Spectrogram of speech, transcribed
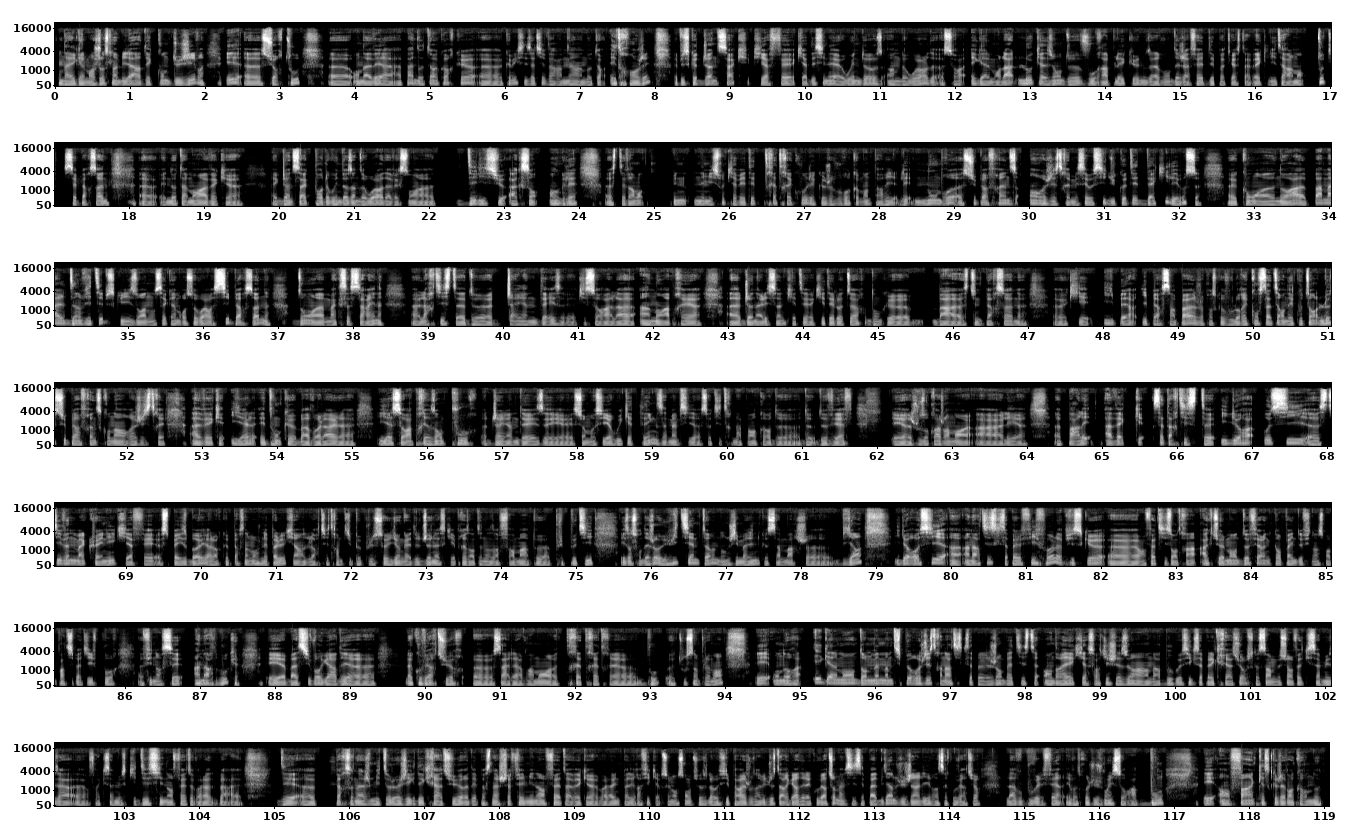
On a également Jocelyn Billard des Contes du Givre et euh, surtout, euh, on avait à, pas noté encore que euh, Comics Initiative va ramener un auteur étranger puisque John Sack qui a fait, qui a dessiné Windows on the World sera également là. L'occasion de vous rappeler que nous avons déjà fait des podcasts avec littéralement toutes ces personnes et notamment avec avec John Sack pour Windows on the World avec son délicieux accent anglais. C'était vraiment une, émission qui avait été très très cool et que je vous recommande parmi les nombreux Super Friends enregistrés. Mais c'est aussi du côté d'Aquileos euh, qu'on euh, aura pas mal d'invités puisqu'ils ont annoncé quand même recevoir six personnes, dont euh, Max Sarin, l'artiste de Giant Days, qui sera là un an après John Allison, qui était qui était l'auteur. Donc bah c'est une personne qui est hyper hyper sympa. Je pense que vous l'aurez constaté en écoutant le Super Friends qu'on a enregistré avec IL. Et donc bah voilà il sera présent pour Giant Days et sûrement aussi Wicked Things, même si euh, ce titre n'a pas encore de, VF. Et euh, je vous encourage vraiment à aller euh, parler avec cet artiste. Il y aura aussi Stephen McCraney qui a fait Space Boy, alors que personnellement je n'ai pas lu, qui est un de leurs titres un petit peu plus Young Adult Jeunesse, qui est présenté dans un format un peu plus petit. Ils en sont déjà au huitième tome, donc j'imagine que ça marche bien. Il y aura aussi un, artiste qui s'appelle FIFOL, puisque en fait ils sont en train actuellement de faire une campagne de financement participatif pour financer un artbook. Et bah, si vous regardez la couverture, euh, ça a l'air vraiment euh, très très très euh, beau, tout simplement. Et on aura également dans le même un petit peu registre un artiste qui s'appelle Jean-Baptiste André qui a sorti chez eux un artbook aussi qui s'appelle Créature parce que c'est un monsieur en fait qui s'amuse à, enfin qui s'amuse, qui dessine en fait, voilà, bah, des personnages mythologiques, des créatures et des personnages féminins en fait avec euh, voilà une pâte graphique absolument somptueuse. Là aussi, pareil, je vous invite juste à regarder la couverture, même si c'est pas bien de juger un livre à sa couverture. Là, vous pouvez le faire et votre jugement il sera bon. Et enfin, qu'est-ce que j'avais encore noté?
